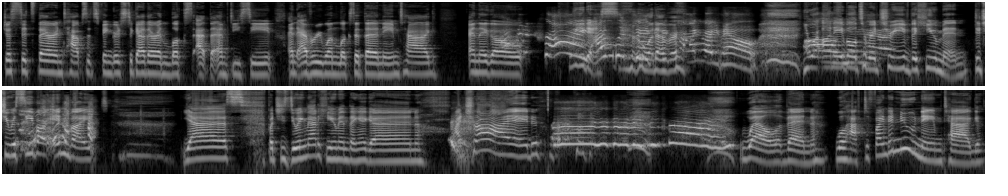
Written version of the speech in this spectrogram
just sits there and taps its fingers together and looks at the empty seat, and everyone looks at the name tag, and they go. Cry. I'm legit whatever. cry right now. You were Oh, unable to retrieve the human. Did she receive our invite? yes, but she's doing that human thing again. I tried. Oh, you're gonna make me cry. Well, then we'll have to find a new name tag.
